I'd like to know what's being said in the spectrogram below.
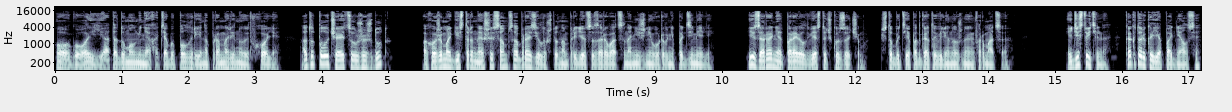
Ого, я-то думал, меня хотя бы полрина промаринует в холле. А тут, получается, уже ждут? Похоже, магистр Нэш и сам сообразил, что нам придется зарываться на нижние уровни подземелий и заранее отправил весточку зодчим, чтобы те подготовили нужную информацию. И действительно, как только я поднялся,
